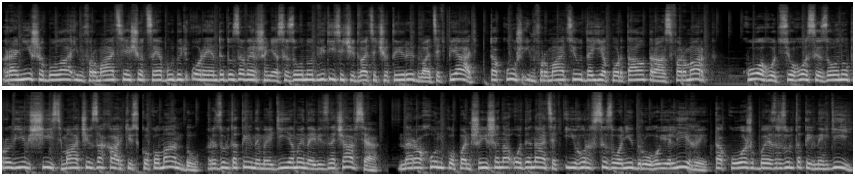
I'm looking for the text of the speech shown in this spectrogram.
Раніше була інформація, що це будуть оренди до завершення сезону 2024-25. Таку ж інформацію дає портал Трансфермаркт. Когут цього сезону провів 6 матчів за харківську команду. Результативними діями не відзначався. На рахунку Панчишина 11 ігор в сезоні другої ліги, також без результативних дій.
